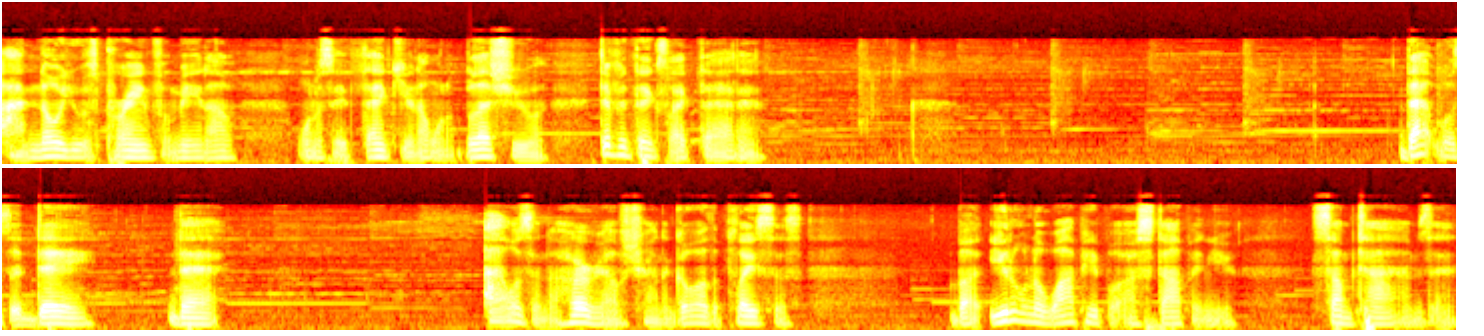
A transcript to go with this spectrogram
I know you was praying for me, and I want to say thank you, and I want to bless you. And, different things like that. And that was a day that I was in a hurry. I was trying to go other places. But you don't know why people are stopping you sometimes. And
